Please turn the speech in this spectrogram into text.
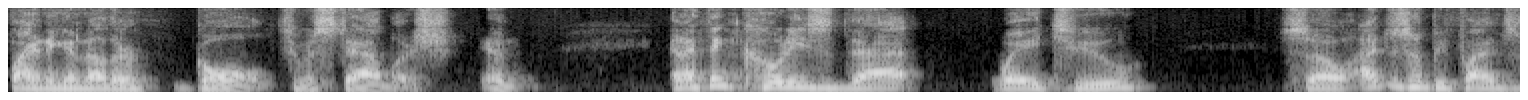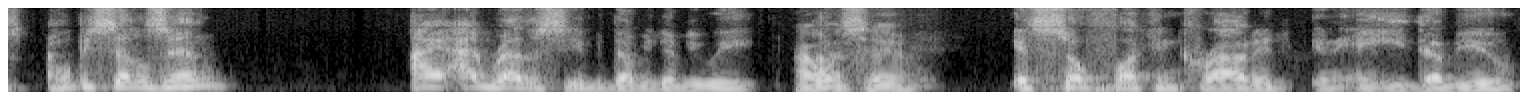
finding another goal to establish. And and I think Cody's that way too. So I just hope he finds I hope he settles in. I, would rather see him in WWE. I would too. It's so fucking crowded in AEW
